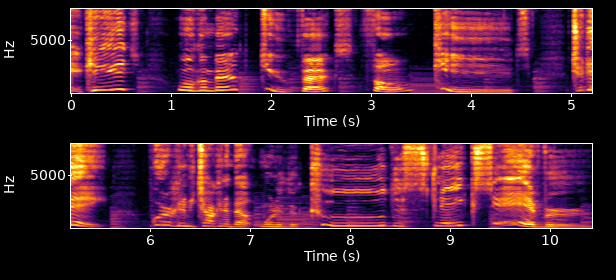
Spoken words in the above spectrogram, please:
Hey kids! Welcome back to Facts for Kids. Today, we're to be talking about one of the coolest snakes ever.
